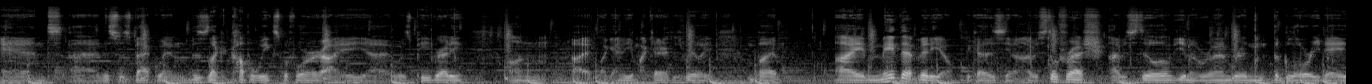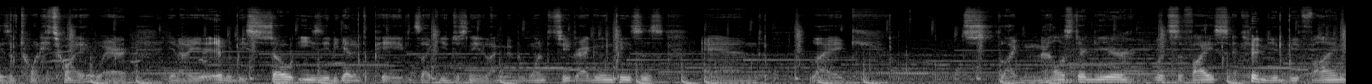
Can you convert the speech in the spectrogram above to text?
And uh, this was back when, this was like a couple weeks before I uh, was PV ready on uh, like any of my characters really. But I made that video because, you know, I was still fresh. I was still, you know, remembering the glory days of 2020 where, you know, it would be so easy to get into P. It's like you just need like maybe one to two Dragoon pieces and like like Malistaire gear would suffice and you'd be fine.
